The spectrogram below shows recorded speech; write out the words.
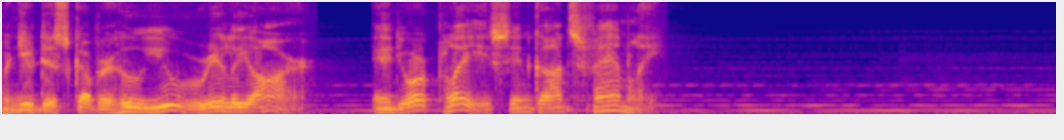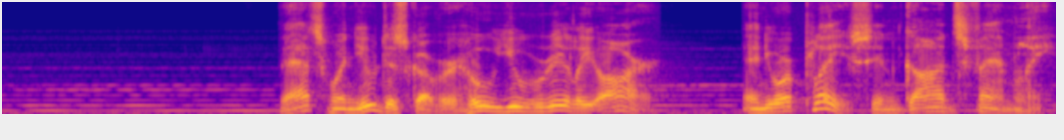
when you discover who you really are and your place in God's family. That's when you discover who you really are and your place in God's family.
